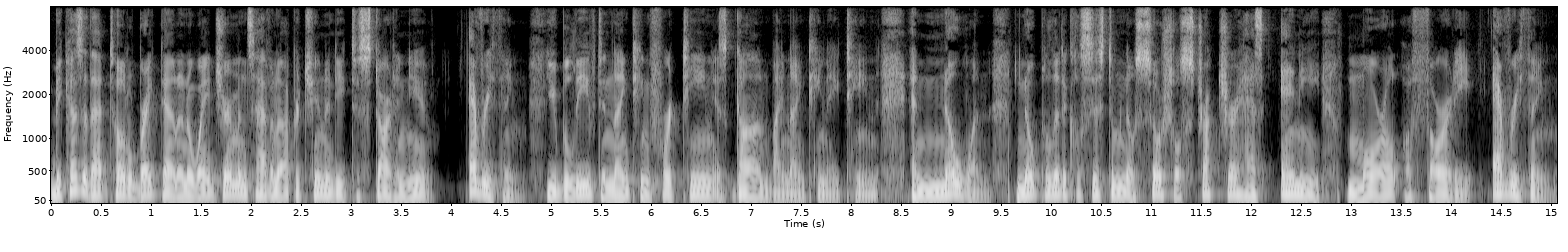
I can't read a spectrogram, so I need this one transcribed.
because of that total breakdown, in a way, Germans have an opportunity to start anew. Everything you believed in 1914 is gone by 1918. And no one, no political system, no social structure has any moral authority. Everything,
